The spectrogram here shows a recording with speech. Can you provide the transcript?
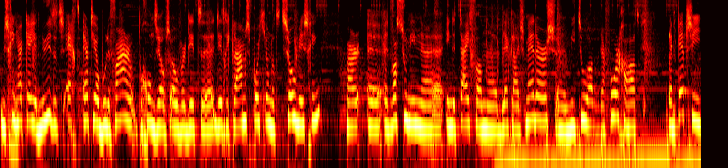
Misschien herken je het nu. Het is echt RTL Boulevard begon zelfs over dit, eh, dit reclamespotje, omdat het zo misging. Maar eh, het was toen in, eh, in de tijd van eh, Black Lives Matters. eh MeToo hadden we daarvoor gehad. En Pepsi,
